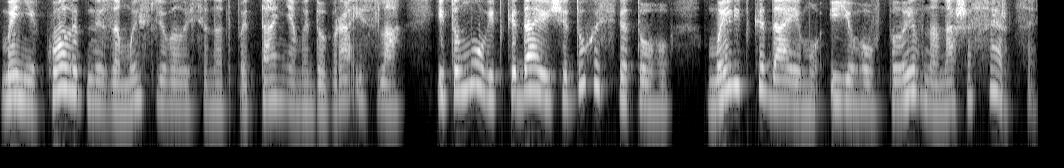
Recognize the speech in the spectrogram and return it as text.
ми ніколи б не замислювалися над питаннями добра і зла, і тому, відкидаючи Духа Святого, ми відкидаємо і його вплив на наше серце,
